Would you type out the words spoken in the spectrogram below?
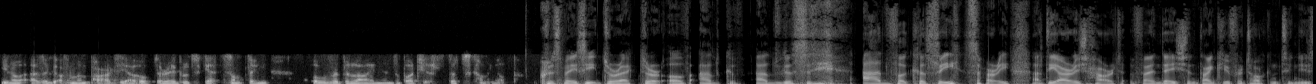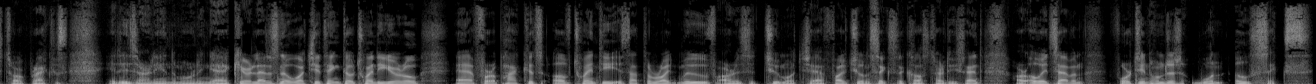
you know, as a government party, I hope they're able to get something over the line in the budget that's coming up. Chris Macey, Director of Advocacy, Advocacy sorry, at the Irish Heart Foundation. Thank you for talking to Newstalk Breakfast. It is early in the morning. Uh, Ciara, let us know what you think, though. 20 euro uh, for a packet of 20, is that the right move or is it too much? Uh, 5206, it costs 30 cent, or 087 1400 106.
